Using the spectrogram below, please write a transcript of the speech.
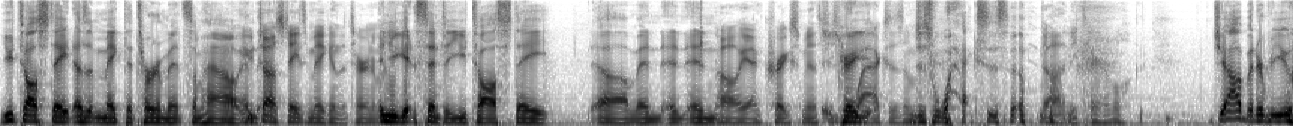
Utah State doesn't make the tournament somehow, Oh, and, Utah State's making the tournament. and you get sent to Utah State, um, and and, and oh yeah, and Craig Smith just Craig waxes him. Just waxes him. oh, that'd be terrible. Job interview.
